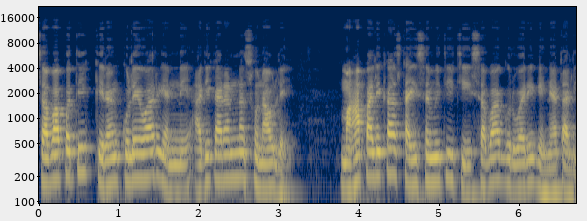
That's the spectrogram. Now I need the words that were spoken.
सभापती किरण कुलेवार यांनी अधिकाऱ्यांना सुनावले. महापालिका स्थायी समितीची सभा गुरुवारी घेण्यात आली.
